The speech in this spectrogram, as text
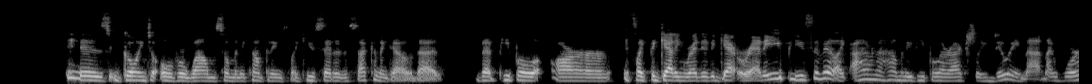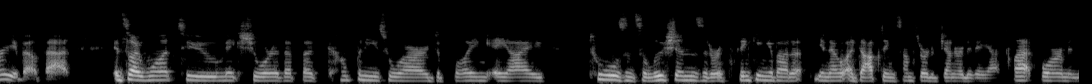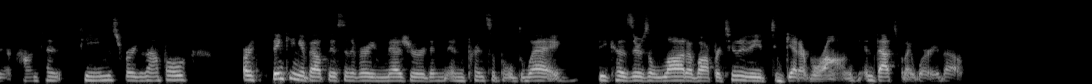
is going to overwhelm so many companies like you said it a second ago that that people are it's like the getting ready to get ready piece of it like i don't know how many people are actually doing that and i worry about that. And so i want to make sure that the companies who are deploying ai tools and solutions that are thinking about, uh, you know, adopting some sort of generative AI platform in their content teams, for example, are thinking about this in a very measured and, and principled way because there's a lot of opportunity to get it wrong. And that's what I worry about.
